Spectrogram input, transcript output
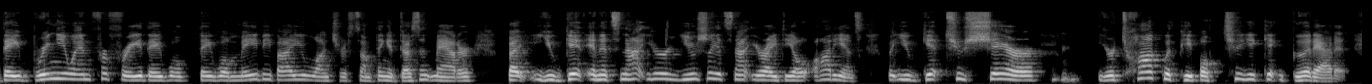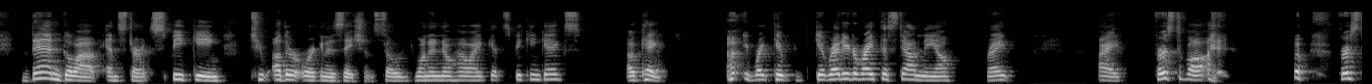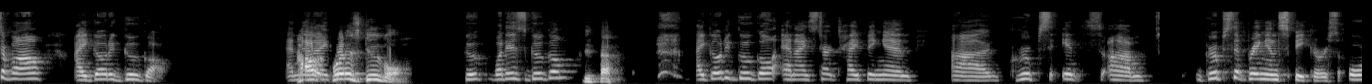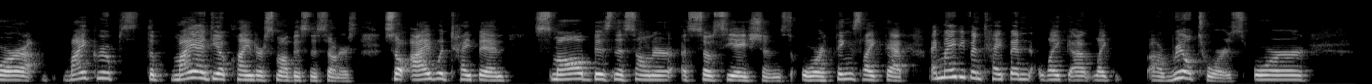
They bring you in for free. They will they will maybe buy you lunch or something. It doesn't matter, but you get and it's not your usually it's not your ideal audience, but you get to share your talk with people till you get good at it. Then go out and start speaking to other organizations. So you want to know how I get speaking gigs? Okay, right get get ready to write this down neil right all right first of all first of all i go to google and How, I, what is google? Google what is google? Yeah. I go to google and i start typing in uh groups it's um groups that bring in speakers or my groups the my ideal client are small business owners. So i would type in small business owner associations or things like that. I might even type in like uh, like uh, realtors or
